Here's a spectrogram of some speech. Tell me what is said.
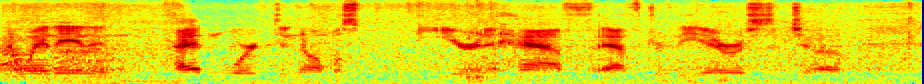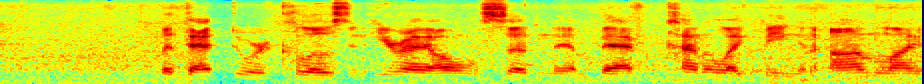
I went in and I hadn't worked in almost a year and a half after the Arista job. But that door closed, and here I all of a sudden am back, kind of like being an online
